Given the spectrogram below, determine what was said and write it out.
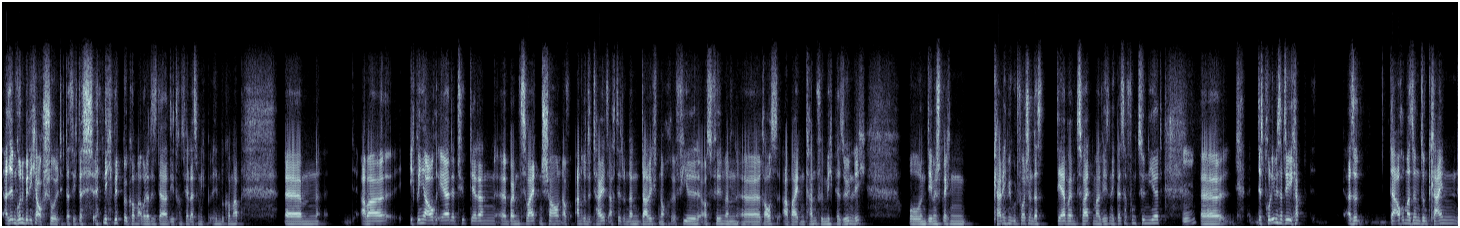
also im Grunde bin ich auch schuld, dass ich das nicht mitbekommen habe oder dass ich da die Transferleistung nicht hinbekommen habe. Ähm, aber ich bin ja auch eher der Typ, der dann äh, beim zweiten Schauen auf andere Details achtet und dann dadurch noch viel aus Filmen äh, rausarbeiten kann, für mich persönlich. Und dementsprechend kann ich mir gut vorstellen, dass der beim zweiten Mal wesentlich besser funktioniert. Mhm. Äh, das Problem ist natürlich, ich habe, also da auch immer so, so einen kleinen,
